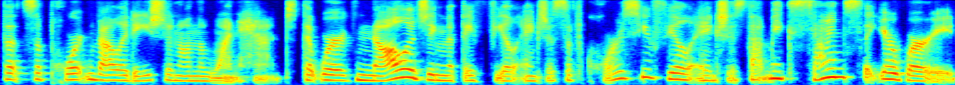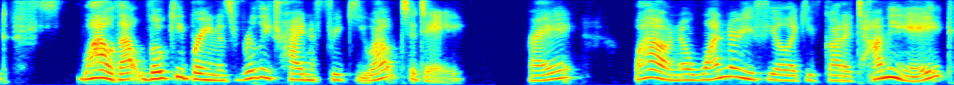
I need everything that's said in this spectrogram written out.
that support and validation on the one hand, that we're acknowledging that they feel anxious. Of course, you feel anxious. That makes sense that you're worried. Wow, that Loki brain is really trying to freak you out today, right? Wow, no wonder you feel like you've got a tummy ache.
